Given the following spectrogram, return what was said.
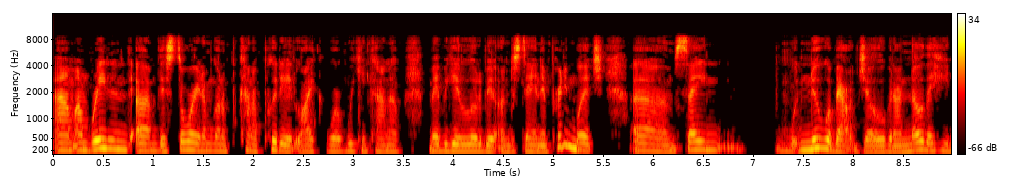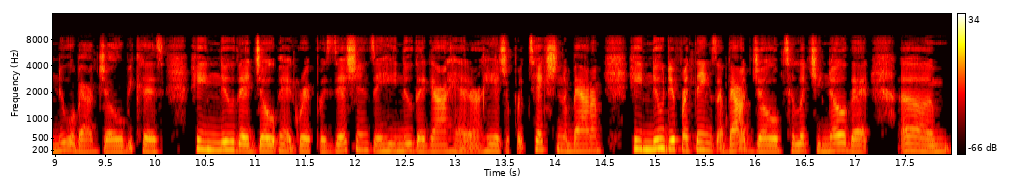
um, I'm reading um, this story and I'm going to kind of put it like where we can kind of maybe get a little bit of understanding. Pretty much, um, Satan knew about Job, and I know that he knew about Job because he knew that Job had great possessions, and he knew that God had a hedge of protection about him. He knew different things about Job to let you know that um,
